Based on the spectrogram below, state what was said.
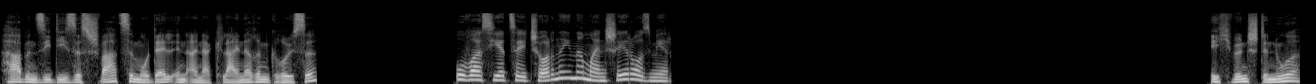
Haben Sie dieses schwarze Modell in einer kleineren Größe? У вас є цей чорний на менший розмір. Ich wünschte nur,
